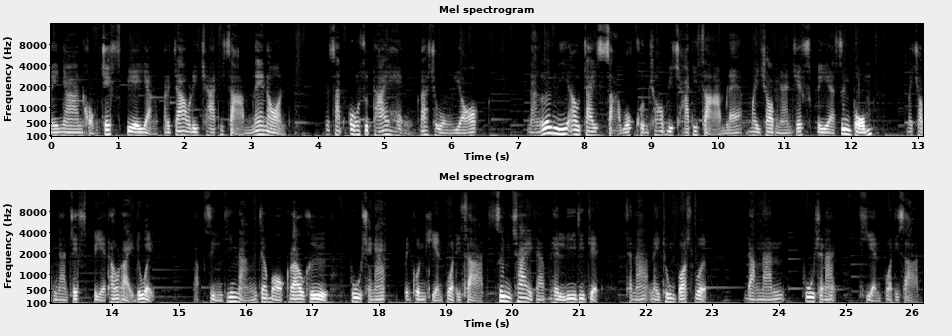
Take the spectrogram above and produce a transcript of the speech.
ในงานของเชคสเปียร์อย่างพระเจ้าริชาร์ดที่ 3 แน่นอน กษัตริย์องค์สุดท้ายแห่งราชวงศ์ยอร์ก หนังเรื่องนี้เอาใจสาวกคนชอบริชาร์ดที่ 3 และไม่ชอบงานเชคสเปียร์ซึ่งผมไม่ชอบงานเชคสเปียร์เท่าไหร่ด้วย กับสิ่งที่หนังจะบอกเราคือ ผู้ชนะเป็นคนเขียนประวัติศาสตร์ ซึ่งใช่ครับเฮนรี่ที่ 7 ชนะในทุ่งบอสเวิร์ดดังนั้นผู้ชนะเขียนประวัติศาสตร์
